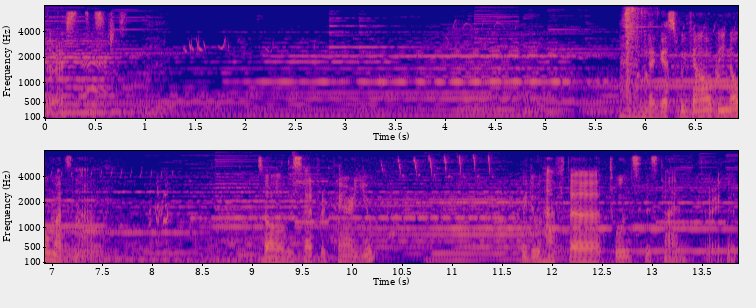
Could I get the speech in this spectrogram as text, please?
The rest is just And I guess we can all be nomads now. So we said repair you. We do have the tools this time, very good.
